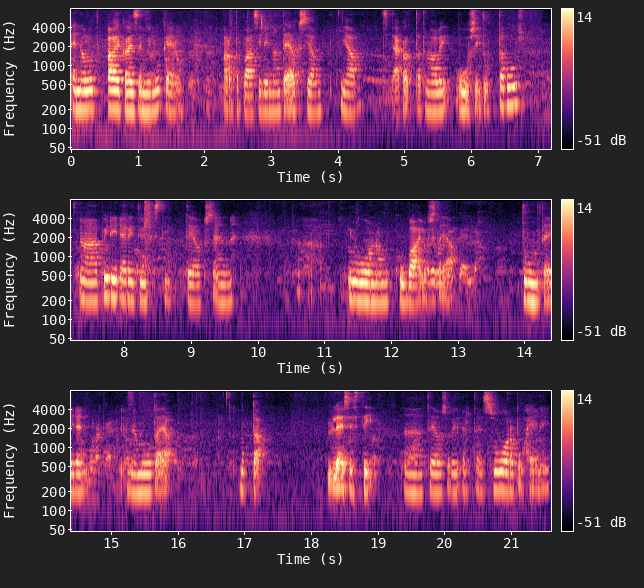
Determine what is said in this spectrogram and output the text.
En ollut aikaisemmin lukenut Arto Paasilinnan teoksia ja sitä kautta tämä oli uusi tuttavuus. Pidin erityisesti teoksen luonnon kuvailusta ja tunteiden ja muuta. Ja, mutta yleisesti teos oli erittäin suorapuheinen.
